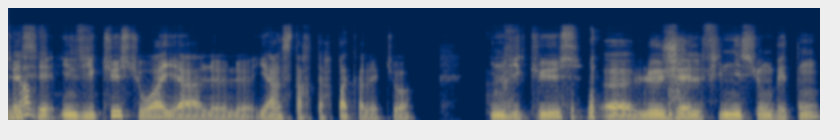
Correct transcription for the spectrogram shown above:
Tu sais, grave. c'est Invictus, tu vois, il y a le, le- il y a un starter pack avec, tu vois. Invictus, euh, le gel finition béton,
